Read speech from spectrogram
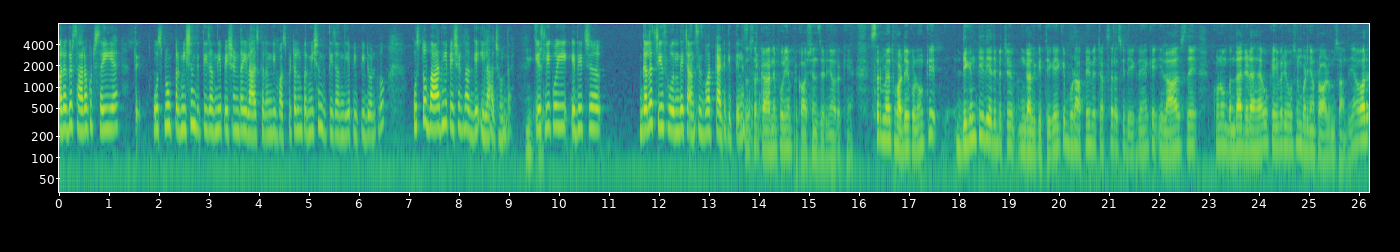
ਔਰ ਅਗਰ ਸਾਰਾ ਕੁਝ ਸਹੀ ਹੈ ਤੇ ਉਸ ਨੂੰ ਪਰਮਿਸ਼ਨ ਦਿੱਤੀ ਜਾਂਦੀ ਹੈ ਪੇਸ਼ੈਂਟ ਦਾ ਇਲਾਜ ਕਰਨ ਦੀ ਹਸਪੀਟਲ ਨੂੰ ਪਰਮਿਸ਼ਨ ਦਿੱਤੀ ਜਾਂਦੀ ਹੈ ਪੀਪੀਡੀ ਵੱਲੋਂ ਉਸ ਤੋਂ ਬਾਅਦ ਹੀ ਪੇਸ਼ੈਂਟ ਦਾ ਅੱਗੇ ਇਲਾਜ ਹੁੰਦਾ ਹੈ। ਇਸ ਲਈ ਕੋਈ ਇਹਦੇ 'ਚ ਗਲਤ ਚੀਜ਼ ਹੋਣ ਦੇ ਚਾਂਸਸ ਬਹੁਤ ਘੱਟ ਕੀਤੇ ਨੇ ਸੋ ਸਰਕਾਰ ਨੇ ਪੂਰੀਆਂ ਪ੍ਰੀਕਾਸ਼ਨਸ ਜਿਹੜੀਆਂ ਉਹ ਰੱਖੀਆਂ। ਸਰ ਮੈਂ ਤੁਹਾਡੇ ਕੋਲੋਂ ਕਿ ਡਿਗਨਿਟੀ ਦੀ ਇਹਦੇ ਵਿੱਚ ਗੱਲ ਕੀਤੀ ਗਈ ਕਿ ਬੁਢਾਪੇ ਵਿੱਚ ਅਕਸਰ ਅਸੀਂ ਦੇਖਦੇ ਹਾਂ ਕਿ ਇਲਾਜ ਦੇ ਕੋਲੋਂ ਬੰਦਾ ਜਿਹੜਾ ਹੈ ਉਹ ਕਈ ਵਾਰੀ ਉਸ ਨੂੰ ਬੜੀਆਂ ਪ੍ਰੋਬਲਮਸ ਆਉਂਦੀਆਂ। ਔਰ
